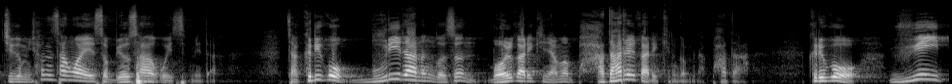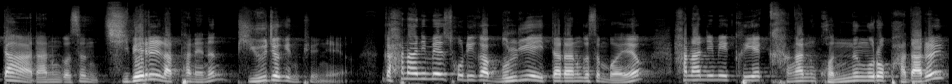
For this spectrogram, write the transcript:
지금 현상화해서 묘사하고 있습니다. 자, 그리고 물이라는 것은 뭘 가리키냐면 바다를 가리키는 겁니다. 바다. 그리고 위에 있다라는 것은 지배를 나타내는 비유적인 표현이에요. 그러니까 하나님의 소리가 물 위에 있다라는 것은 뭐예요? 하나님이 그의 강한 권능으로 바다를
